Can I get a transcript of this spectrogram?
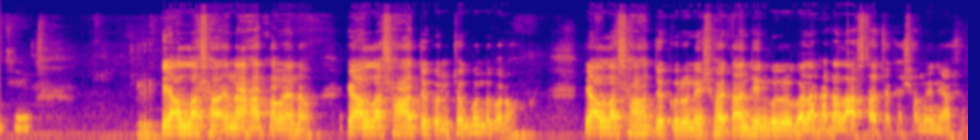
জি। আল্লাহ না হাত নামায় নাও। এ আল্লাহ সাহায্য করুন। চোখ বন্ধ করো। এ আল্লাহ সাহায্য করুন এই শয়তান জিনগুলোর গলা কাটা লাশটা চোখের সামনে নিয়ে আসুন।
